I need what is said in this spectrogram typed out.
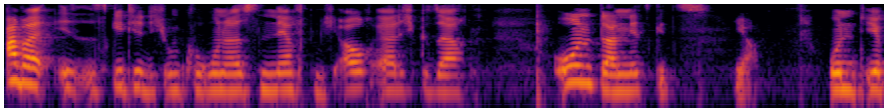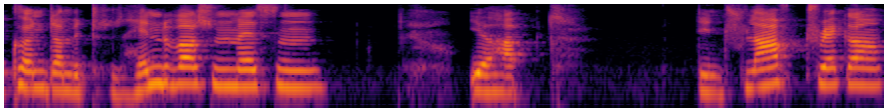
Aber es geht hier nicht um Corona, es nervt mich auch, ehrlich gesagt. Und dann, jetzt geht's, ja. Und ihr könnt damit Händewaschen messen. Ihr habt den Schlaftracker,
